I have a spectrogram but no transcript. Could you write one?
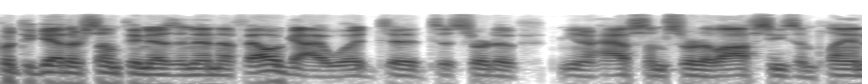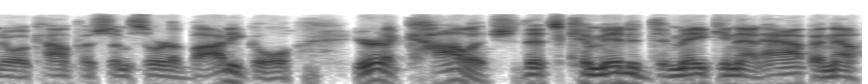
put together something as an NFL guy would to to sort of you know have some sort of offseason plan to accomplish some sort of body goal. You're at a college that's committed to making that happen. Now,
